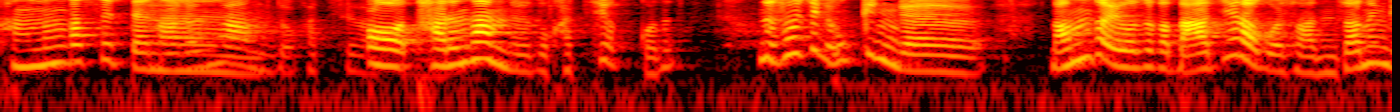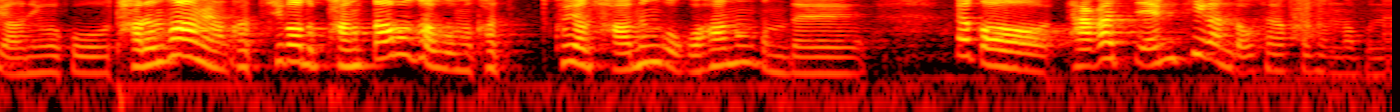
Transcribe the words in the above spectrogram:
강릉 갔을 때는 다른 사람도 같이 가. 어 다른 사람들도 같이 갔거든. 근데 솔직히 웃긴 게 남자 여자가 낮이라고 해서 안 자는 게 아니고 다른 사람이랑 같이 가도 방 따로 잡으면 가- 그냥 자는 거고 하는 건데. 그러니까 다 같이 MT 간다고 생각하셨나 보네.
